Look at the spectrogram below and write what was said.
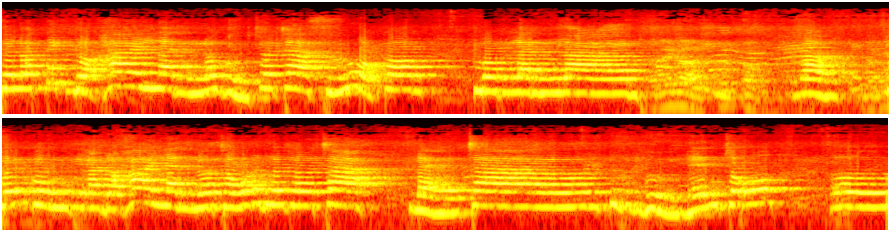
Thế nó tích được hai lần nó gửi cho cha xứ của con một lần là vâng cuối cùng thì là được hai lần nó cháu nó đưa cho cha để cha gửi đến chỗ ờ,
